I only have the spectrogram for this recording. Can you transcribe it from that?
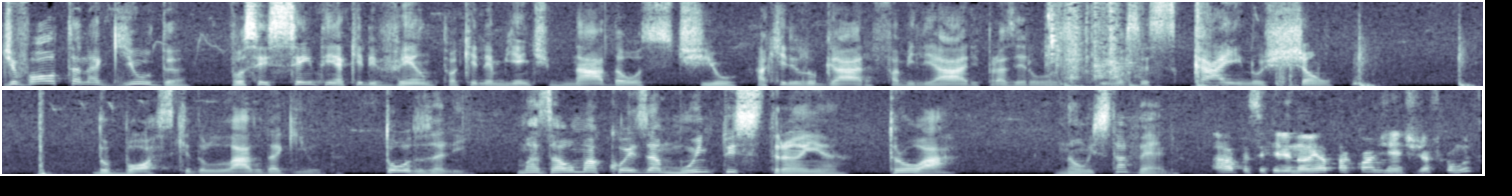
De volta na guilda, vocês sentem aquele vento, aquele ambiente nada hostil, aquele lugar familiar e prazeroso, e vocês caem no chão do bosque do lado da guilda, todos ali. Mas há uma coisa muito estranha: Troá não está velho. Ah, pensei que ele não ia estar com a gente, já ficou muito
